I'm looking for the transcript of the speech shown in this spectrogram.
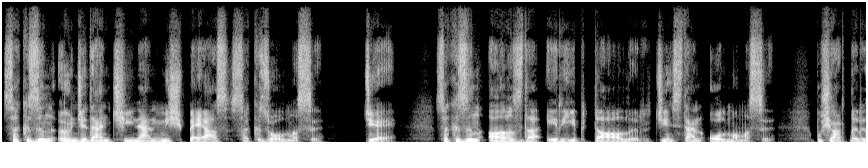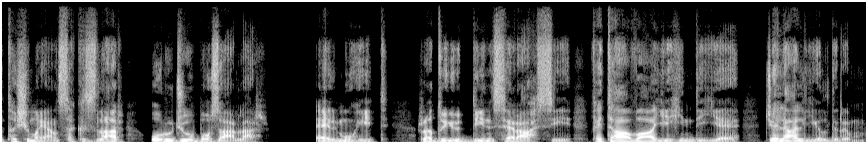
Sakızın önceden çiğnenmiş beyaz sakız olması. C. Sakızın ağızda eriyip dağılır, cinsten olmaması. Bu şartları taşımayan sakızlar orucu bozarlar. El-Muhit, Radıyüddin Serahsi, Fetava-i Hindiye, Celal Yıldırım,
